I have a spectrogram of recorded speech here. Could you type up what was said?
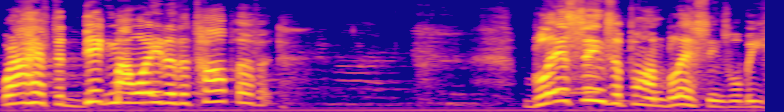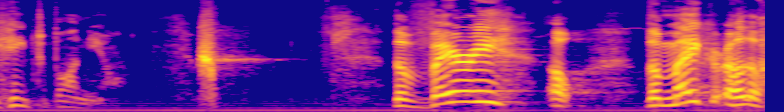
where I have to dig my way to the top of it. Blessings upon blessings will be heaped upon you. The very, oh, the maker, uh,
